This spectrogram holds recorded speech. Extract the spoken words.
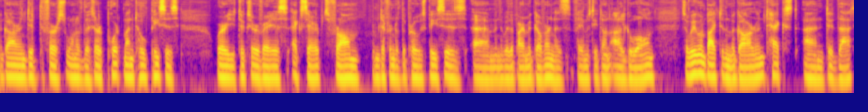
MacGowran did the first one of the sort of portmanteau pieces where you took sort of various excerpts from from different of the prose pieces um, in the way that Barry McGovern has famously done I'll Go On. So we went back to the McGarren text and did that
